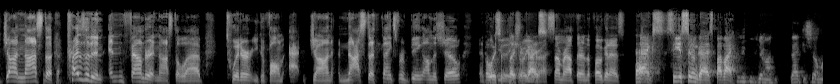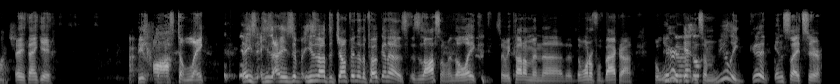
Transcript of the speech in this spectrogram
John Nosta, president and founder at Nosta Lab. Twitter, you can follow him at John Nosta. Thanks for being on the show. And Always a pleasure, enjoy your, guys. uh, summer out there in the Poconos. Thanks. See you soon, guys. Bye bye. Thank you, John. Thank you so much. Hey, thank you. He's off to Lake. He's, he's, he's, he's about to jump into the Poconos. This is awesome in the lake. So we caught him in uh, the, the wonderful background. but we're getting some really good insights here.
